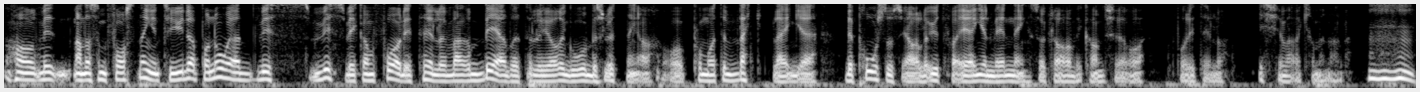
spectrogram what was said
har, eller som forskningen tyder på nå, er at hvis, hvis vi kan få de til å være bedre til å gjøre gode beslutninger, og på en måte vektlegge det prososiale ut fra egen vinning, så klarer vi kanskje å få de til å ikke være kriminelle. Mhm.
